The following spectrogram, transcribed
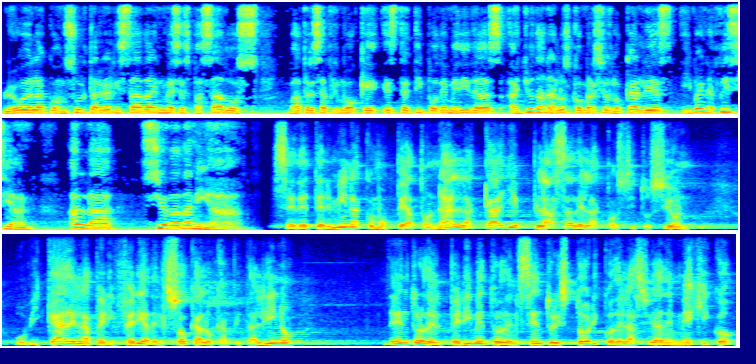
luego de la consulta realizada en meses pasados. Batres afirmó que este tipo de medidas ayudan a los comercios locales y benefician a la ciudadanía. Se determina como peatonal la calle Plaza de la Constitución ubicada en la periferia del Zócalo capitalino, dentro del perímetro del centro histórico de la Ciudad de México,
